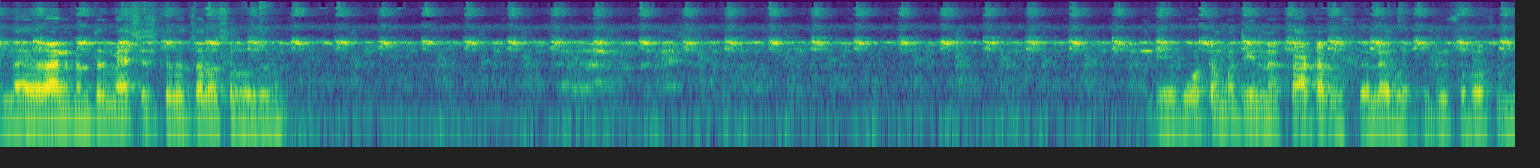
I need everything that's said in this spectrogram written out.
लाईव्ह आल्यानंतर मेसेज करत चला सर्वजण. हे बोटामध्ये ना काटा घुसलेला आहे भरपूर दिवसापासून.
